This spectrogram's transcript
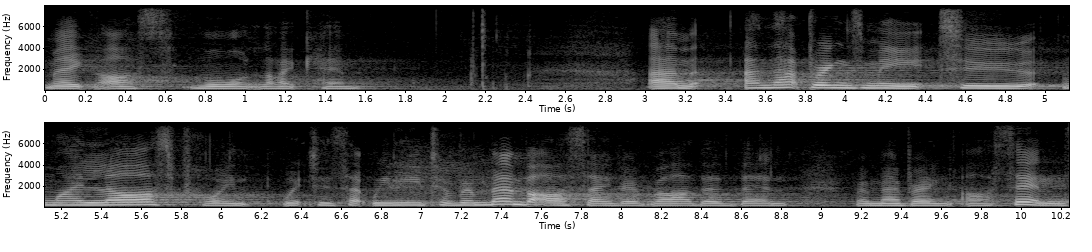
make us more like Him. Um, and that brings me to my last point, which is that we need to remember our Saviour rather than remembering our sins.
